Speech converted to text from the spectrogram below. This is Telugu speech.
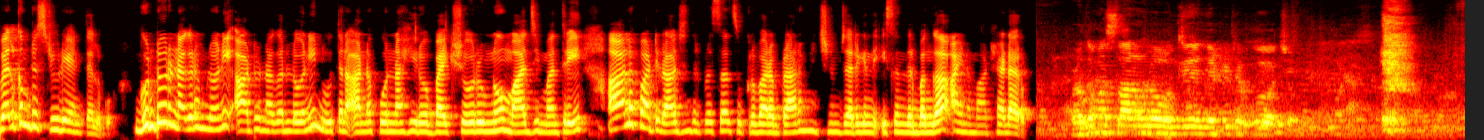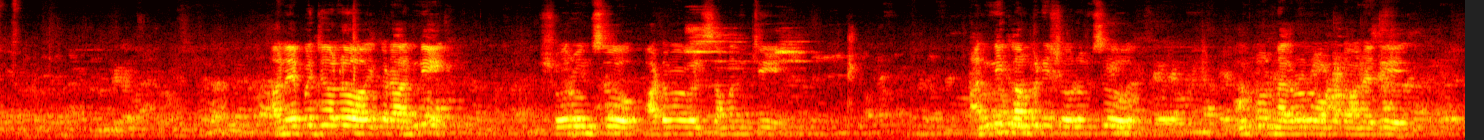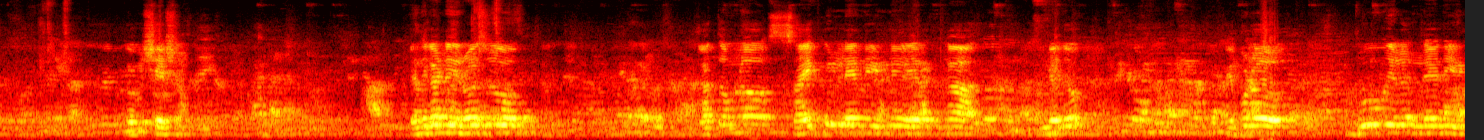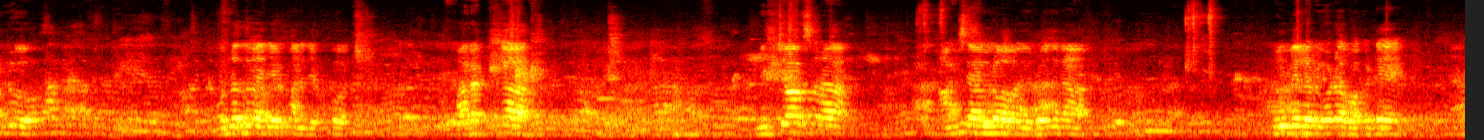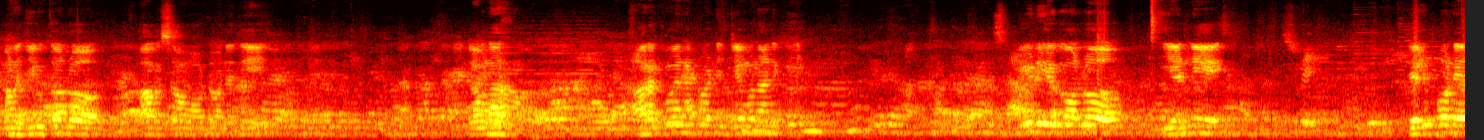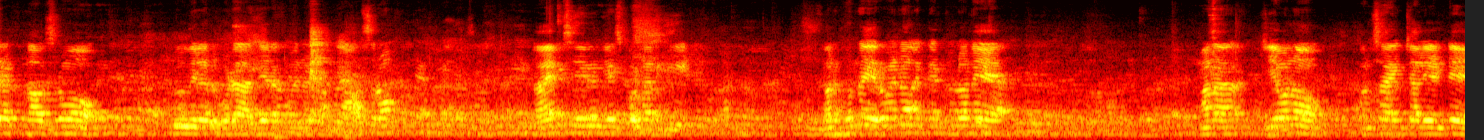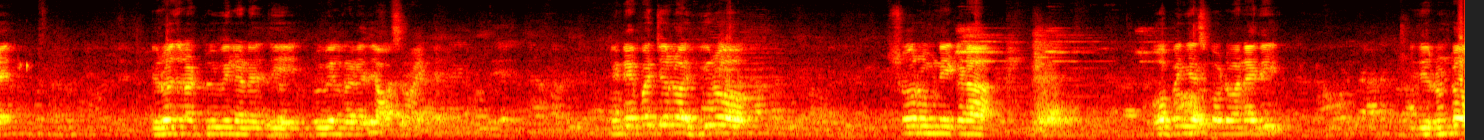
Welcome to studio in Telugu. Guntur నగరంలోని ఆటో నగర్లోని నూతన అన్నపూర్ణ హీరో బైక్ షోరూంను మాజీ మంత్రి ఆలపాటి రాజేంద్ర ప్రసాద్ శుక్రవారం ప్రారంభించడం జరిగింది. ఈ సందర్భంగా ఆయన మాట్లాడారు. ప్రథమ స్థానంలో ఉంది అని చెప్పి చెప్పుకోవచ్చు. ఆ నేపథ్యంలో ఇక్కడ అన్ని షోరూమ్స్ ఆటోమొబైల్స్ సంబంధించి అన్ని కంపెనీ షోరూమ్స్ గుంటూరు నగరంలో ఉండటం అనేది ఒక విశేషం. ఎందుకంటే ఈరోజు గతంలో సైకిల్ లేని ఇల్లు ఏ రకంగా ఉండేదో ఇప్పుడు టూ వీలర్ లేని ఇల్లు ఉండదు అని చెప్పి మనం చెప్పుకోవచ్చు. ఆ రకంగా నిత్యావసర అంశాల్లో ఈ రోజున టూ వీలర్ కూడా ఒకటే మన జీవితంలో భాగస్వామ్యం అవటం అనేది గమనార్హం ఆ రకమైనటువంటి జీవనానికి స్పీడ్ యుగంలో ఇవన్నీ టెలిఫోన్ ఏ రకంగా అవసరమో టూ వీలర్ కూడా అదే రకమైనటువంటి అవసరం. టైం సేవింగ్ చేసుకోవడానికి మనకున్న ఇరవై నాలుగు గంటల్లోనే మన జీవనం కొనసాగించాలి అంటే ఈ రోజున టూ వీలర్ అనేది టూ వీలర్ అనేది అవసరమైంది ఈ నేపథ్యంలో హీరో షోరూమ్ని ఇక్కడ ఓపెన్ చేసుకోవడం అనేది ఇది రెండో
